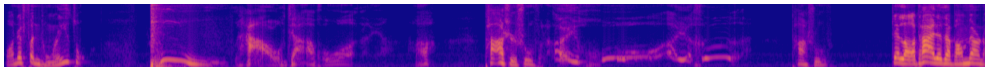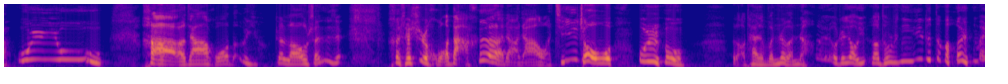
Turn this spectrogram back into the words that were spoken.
往这粪桶上一坐，噗，好家伙的呀，啊，他是舒服了。哎呦，哎呀呵，他舒服。这老太太在旁边呢，哎呦，好家伙的，哎呦，这老神仙。呵，这是火大，呵，这家伙奇臭！哎呦，老太太闻着闻着，哎呦，这要晕。老头说：“你你这怎么？哎呦，没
